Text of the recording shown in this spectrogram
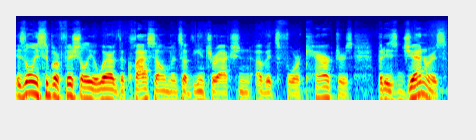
is only superficially aware of the class elements of the interaction of its four characters, but is generous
